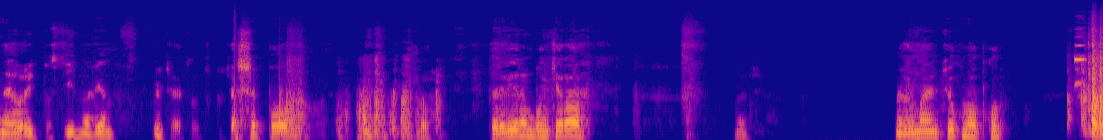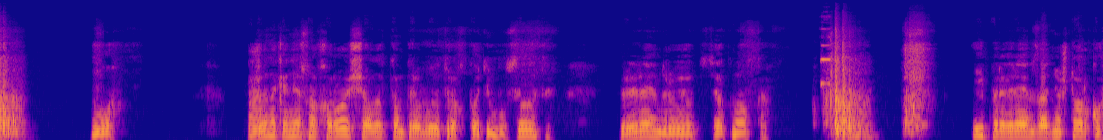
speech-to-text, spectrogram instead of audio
не горить постійно, він. Включається. Ще по що? Перевіримо бункера. Нажимаємо цю кнопку. О. Пружини, звісно, хороші, але там треба буде трохи потім усилити. Перевіряємо другу ця кнопка. І перевіряємо задню шторку.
